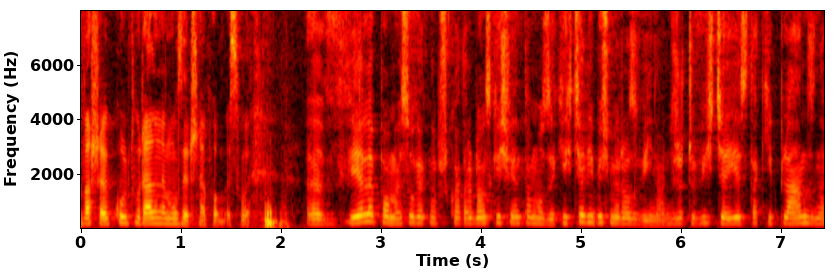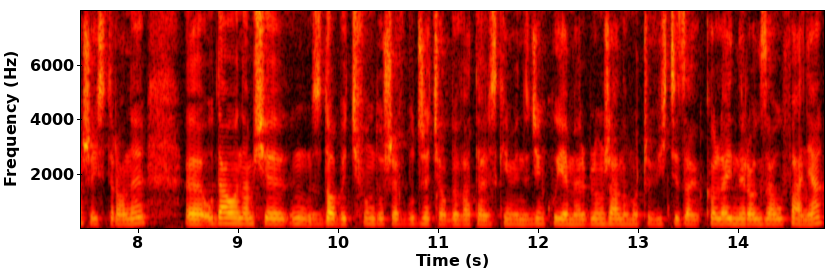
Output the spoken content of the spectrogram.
Wasze kulturalne, muzyczne pomysły? E, Wiele pomysłów, jak na przykład Elbląskie Święto Muzyki, chcielibyśmy rozwinąć. Rzeczywiście jest taki plan z naszej strony. E, Udało nam się zdobyć fundusze w budżecie obywatelskim, więc dziękujemy Elblążanom oczywiście za kolejny rok zaufania.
